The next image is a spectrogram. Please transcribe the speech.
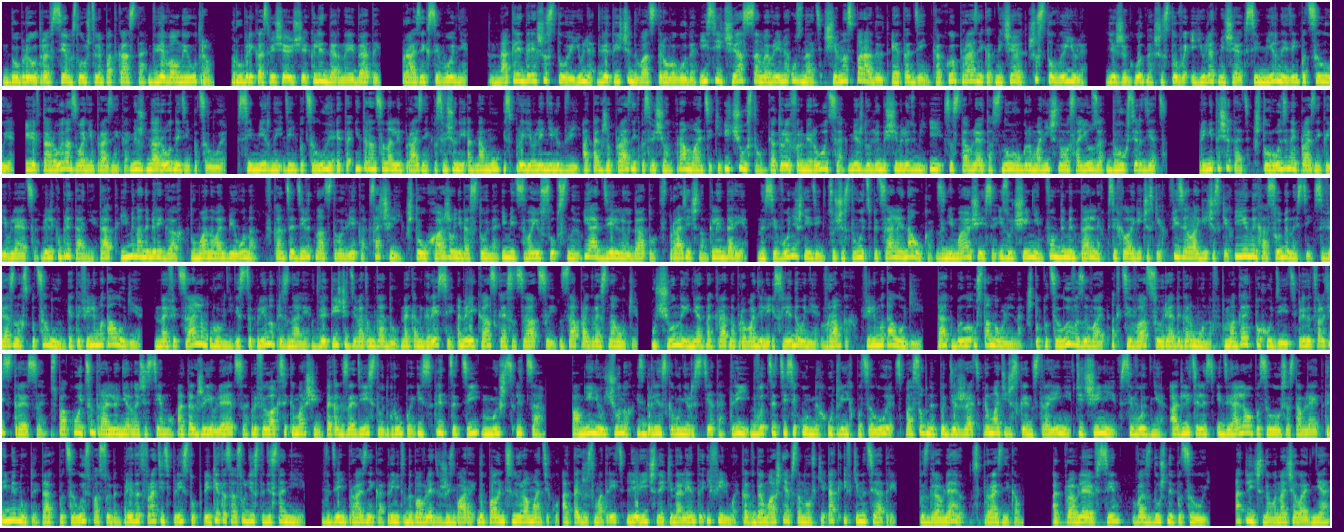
Доброе утро всем слушателям подкаста «Две волны утром». Рубрика, освещающая календарные даты. Праздник сегодня. На календаре 6 июля 2022 года. И сейчас самое время узнать, чем нас порадует этот день. Какой праздник отмечают 6 июля? Ежегодно 6 июля отмечают Всемирный день поцелуя, или второе название праздника – Международный день поцелуя. Всемирный день поцелуя – это интернациональный праздник, посвященный одному из проявлений любви, а также праздник посвящен романтике и чувствам, которые формируются между любящими людьми и составляют основу гармоничного союза двух сердец. Принято считать, что родиной праздника является Великобритания. Так, именно на берегах Туманного Альбиона в конце XIX века сочли, что ухаживание достойно иметь свою собственную и отдельную дату в праздничном календаре. На сегодняшний день существует специальная наука, занимающаяся изучением фундаментальных психологических, физиологических и иных особенностей, связанных с поцелуем. Это филематология. На официальном уровне дисциплину признали в 2009 году на Конгрессе Американской ассоциации за прогресс науки. Ученые неоднократно проводили исследования в рамках филематологии. Так было установлено, что поцелуй вызывает активацию ряда гормонов, помогает похудеть, предотвратить стрессы, успокоить центральную нервную систему, а также является профилактикой морщин, так как задействует группы из 30 мышц лица. По мнению ученых из Берлинского университета, три 20-секундных утренних поцелуя способны поддержать романтическое настроение в течение всего дня, а длительность идеального поцелуя составляет 3 минуты. Так поцелуй способен предотвратить приступ вегетососудистой дистонии. В день праздника принято добавлять в жизнь пары дополнительную романтику, а также смотреть лиричные киноленты и фильмы, как в домашней обстановке, так и в кинотеатре. Поздравляю с праздником! Отправляю всем воздушный поцелуй. Отличного начала дня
